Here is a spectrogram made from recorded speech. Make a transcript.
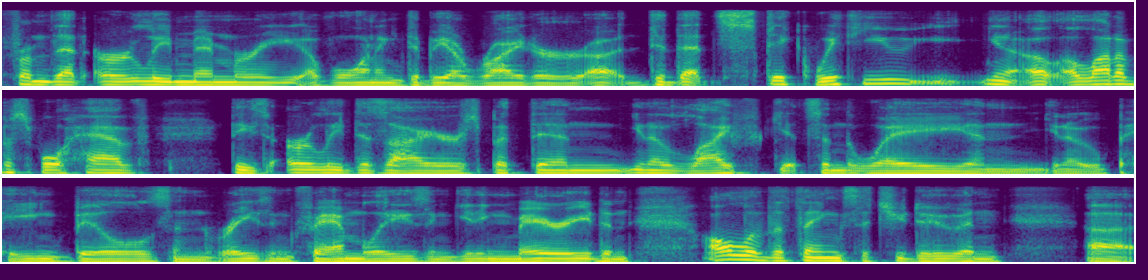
from that early memory of wanting to be a writer uh, did that stick with you? You know a, a lot of us will have these early desires but then you know life gets in the way and you know paying bills and raising families and getting married and all of the things that you do. And uh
